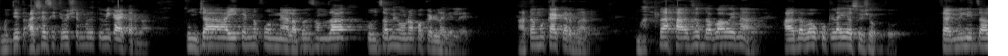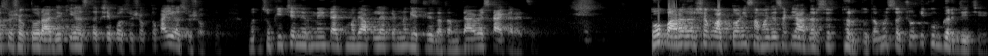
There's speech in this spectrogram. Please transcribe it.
म्हणजे अशा सिच्युएशनमध्ये तुम्ही काय करणार? तुमच्या आईकडनं फोन नाही आला पण समजा तुमचा मेहोणा पकडला गेलाय. आता मग काय करणार? मग आता हा जो दबाव आहे ना हा दबाव कुठलाही असू शकतो. फॅमिलीचा असू शकतो राजकीय हस्तक्षेप असू शकतो काही असू शकतो. मग चुकीचे निर्णय त्यामध्ये आपल्याकडनं घेतले जातात. मग त्यावेळेस काय करायचं? तो पारदर्शक वागतो आणि समाजासाठी आदर्श ठरतो. त्यामुळे सचोटी खूप गरजेची आहे.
